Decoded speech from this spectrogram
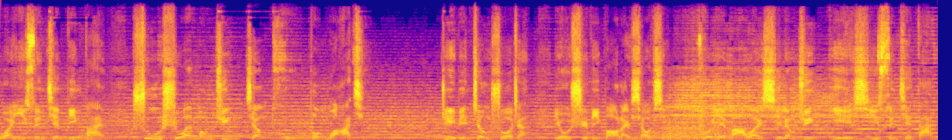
万一孙坚兵败，数十万盟军将土崩瓦解。这边正说着，有士兵报来消息：昨夜八万西凉军夜袭孙坚大营，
